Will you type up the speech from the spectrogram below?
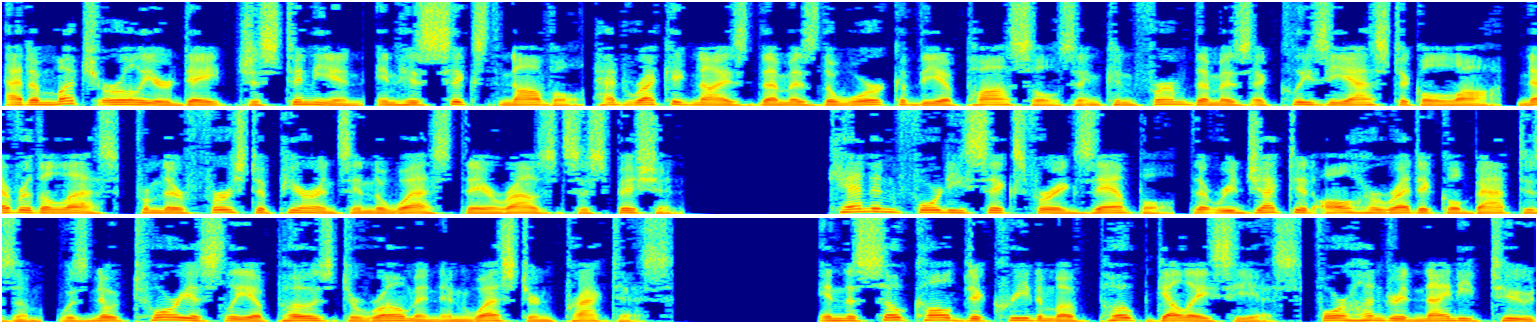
At a much earlier date Justinian in his sixth novel had recognized them as the work of the Apostles and confirmed them as ecclesiastical law, nevertheless, from their first appearance in the West they aroused suspicion. Canon 46 for example, that rejected all heretical baptism, was notoriously opposed to Roman and Western practice. In the so-called Decretum of Pope Gelasius 492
